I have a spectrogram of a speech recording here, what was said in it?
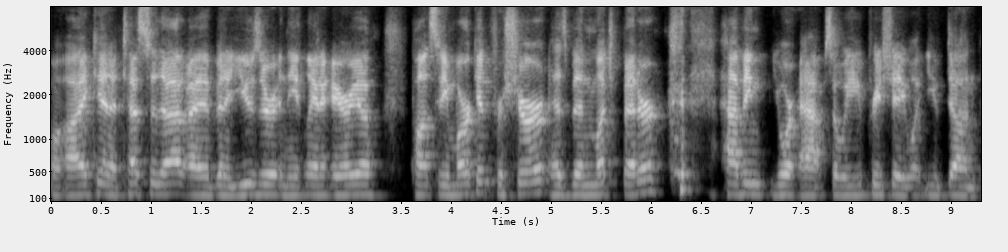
Well, I can attest to that. I have been a user in the Atlanta area. Ponce City Market for sure has been much better having your app. So we appreciate what you've done.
